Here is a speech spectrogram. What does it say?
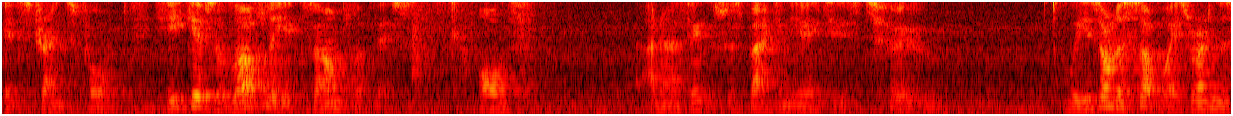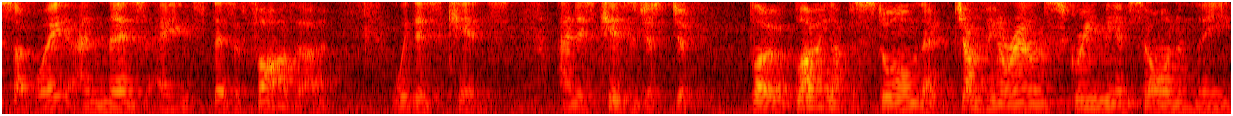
it's transformed. He gives a lovely example of this, of, and I think this was back in the 80s too, where he's on the subway, he's riding the subway and there's a, there's a father with his kids and his kids are just, just blow, blowing up a storm, they're jumping around, screaming and so on, and the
